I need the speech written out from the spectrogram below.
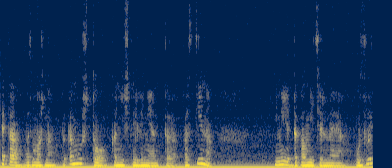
Это возможно потому, что конечный элемент пластина имеет дополнительные узлы,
